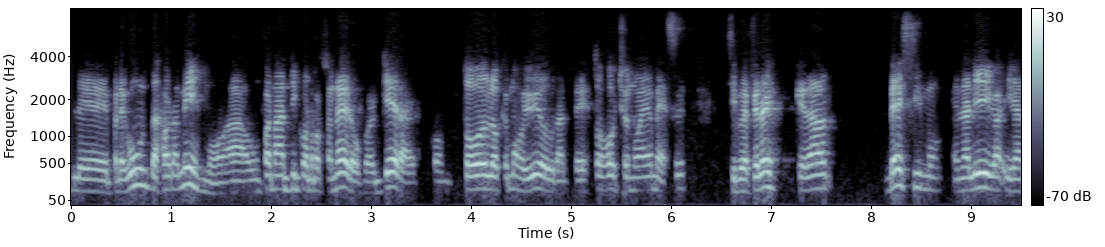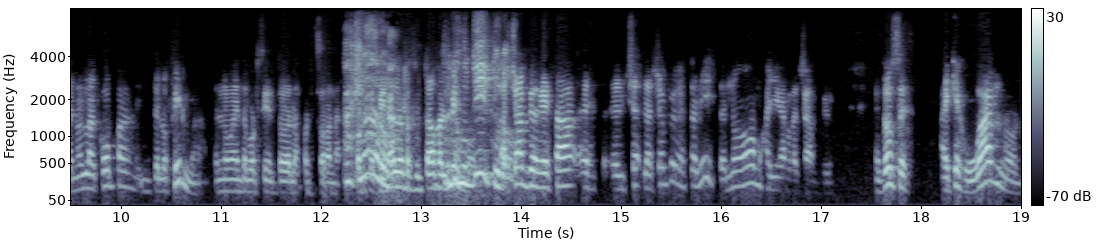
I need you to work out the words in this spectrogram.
le, preguntas ahora mismo a un fanático rosonero, cualquiera, con todo lo que hemos vivido durante estos ocho o nueve meses, si prefieres quedar décimo en la liga y ganó la copa, te lo firma el 90% de las personas. Ah, claro. los resultados del título. La Champions, está, la Champions está lista, no vamos a llegar a la Champions. Entonces, hay que jugarnos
